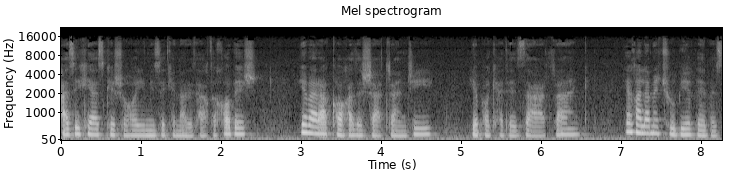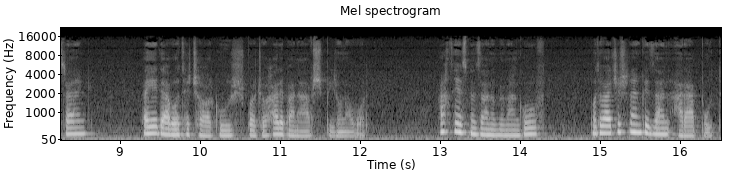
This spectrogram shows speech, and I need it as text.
از یکی از کشوهای میز کنار تخت خوابش یه ورق کاغذ شطرنجی یه پاکت زرد رنگ یه قلم چوبی قرمز رنگ و یه دوات چارگوش با جوهر بنفش بیرون آورد. وقتی اسم زن رو به من گفت متوجه شدم که زن عرب بود.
